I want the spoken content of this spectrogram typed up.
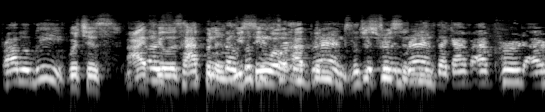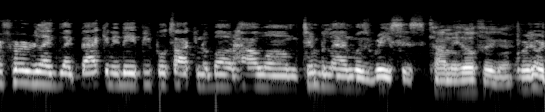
probably. which is, I feel, is happening. We've seen what happened brands. Look just at certain recently. brands. Like I've I've heard I've heard like like back in the day people talking about how um Timberland was racist Tommy Hilfiger. or, or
